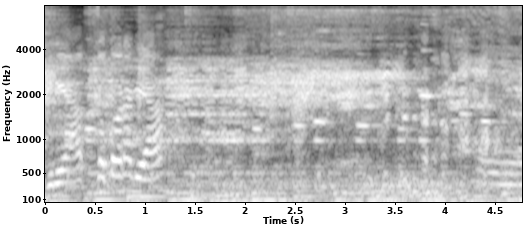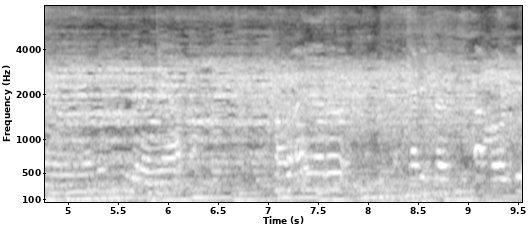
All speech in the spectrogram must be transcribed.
Gini ya, contoh aja ya. Kiranya kalau air tadi tadi apa ulti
